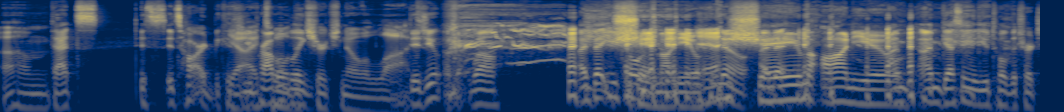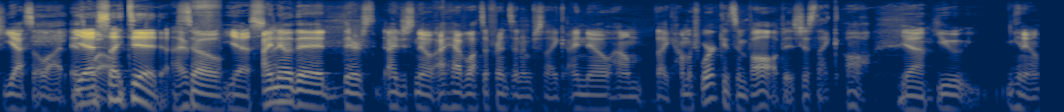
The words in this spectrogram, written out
Um, That's it's it's hard because yeah, you I probably told the church no a lot. did you? Okay. Well I bet you told Shame on you. No, I bet- Shame on you. I'm I'm guessing that you told the church yes a lot as Yes, well. I did. I've, so yes, I know that there's. I just know I have lots of friends, and I'm just like I know how like how much work is involved. It's just like oh Yeah. you you know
